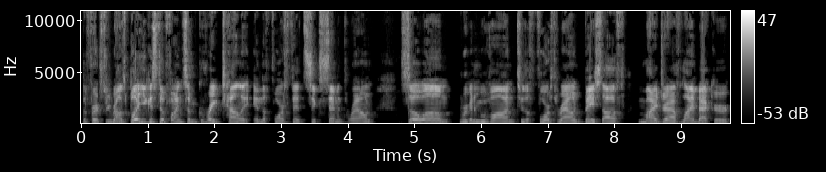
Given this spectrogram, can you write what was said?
the first three rounds. But you can still find some great talent in the fourth, fifth, sixth, seventh round. So um, we're gonna move on to the fourth round based off my draft linebacker,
